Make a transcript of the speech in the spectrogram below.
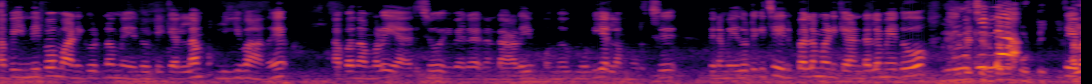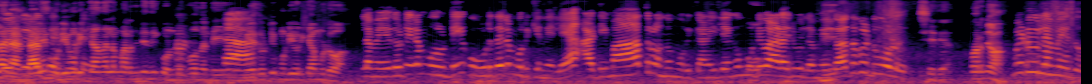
അപ്പൊ ഇന്നിപ്പോ മണിക്കൂട്ടിനും മേതുട്ടിക്കെല്ലാം ലീവാണ് അപ്പൊ നമ്മൾ വിചാരിച്ചു ഇവരെ രണ്ടാളെയും ഒന്ന് മുടിയെല്ലാം മുറിച്ച് പിന്നെ മേതുട്ടിക്ക് ചെരുപ്പെല്ലാം മേടിക്കാണ്ടല്ലേ മേതു അല്ല രണ്ടാളി മുടി കൂടുതലും മുറിക്കുന്നില്ല. അടി മാത്രം ഒന്ന് മുറിക്കണം. ഇല്ലെങ്കിൽ മുടി വളരൂല. മേതു അത് വിടുവോൾ. ശരിയാ. പറഞ്ഞോ? വിടൂല മേതു.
